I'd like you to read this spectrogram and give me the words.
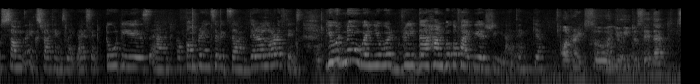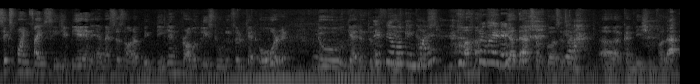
some extra things, like I said, two TAs and a comprehensive exam. There are a lot of things. Okay. You would know when you would read the handbook of IPHD, I think, yeah. All right, so you mean to say that 6.5 CGPA in MS is not a big deal, and probably students would get over it to get into the If you're PhD working course. hard, provided. yeah, that's of course is Yeah. a uh, condition for that.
